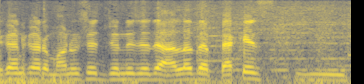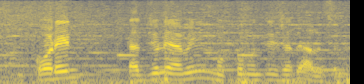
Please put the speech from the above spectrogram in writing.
এখানকার মানুষের জন্য যাতে আলাদা প্যাকেজ করেন, তার জন্য আমি মুখ্যমন্ত্রীর সাথে আলোচনা।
